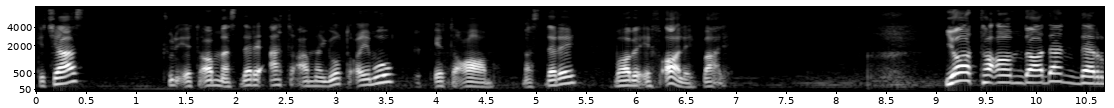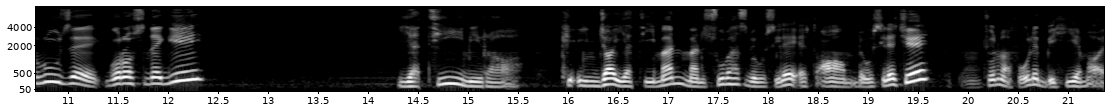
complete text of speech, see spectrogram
که چه هست؟ چون اطعام مصدر اطعم یطعم و اطعام. مصدر باب افعاله. بله. یا تعام دادن در روز گرسنگی یتیمی را که اینجا یتیمن منصوب هست به وسیله اطعام. به وسیله چه؟ چون مفعول بهی ماه.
